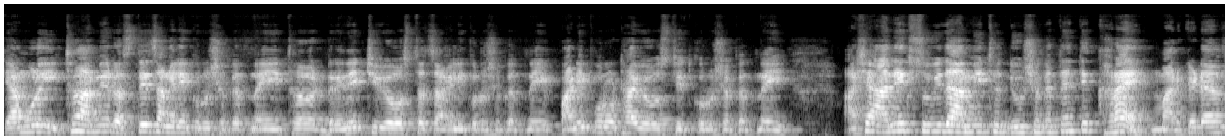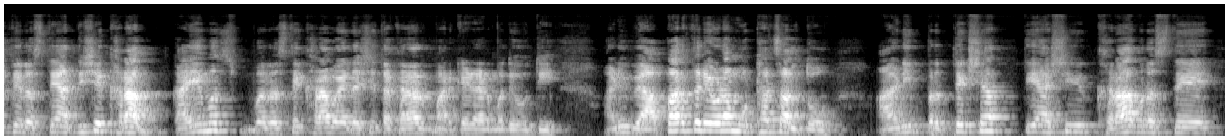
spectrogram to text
त्यामुळे इथं आम्ही रस्ते चांगले करू शकत नाही इथं ड्रेनेजची व्यवस्था चांगली करू शकत नाही पाणी पुरवठा व्यवस्थित करू शकत नाही. अशा अनेक सुविधा आम्ही इथं देऊ शकत नाही. ते खरं आहे. मार्केट यार्डचे रस्ते अतिशय खराब. कायमच रस्ते खराब आहेत अशी तक्रार मार्केट यार्डमध्ये होती. आणि व्यापार तर एवढा मोठा चालतो. आणि प्रत्यक्षात ते अशी खराब रस्ते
